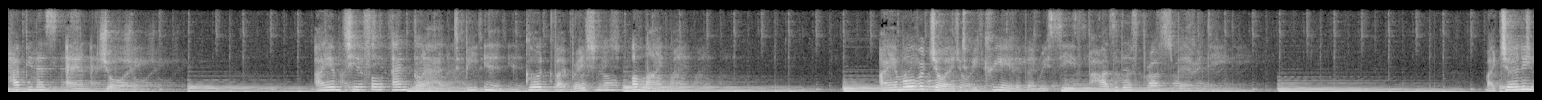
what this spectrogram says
happiness and joy. I am cheerful and glad to be in good vibrational alignment. I am overjoyed to be creative and receive positive prosperity. My journey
